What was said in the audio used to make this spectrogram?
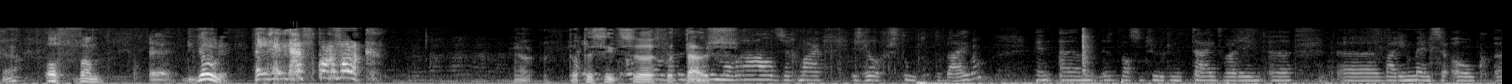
ja? Of van eh, de joden. Wij zijn het uitverkoren volk. ja. Dat is iets eh, voor thuis. De moraal, zeg maar, is heel gestoeld op de Bijbel. En ehm, het was natuurlijk in een tijd waarin, eh, eh, waarin mensen ook eh,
